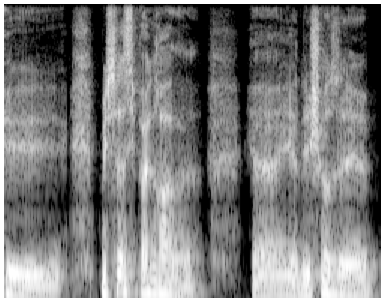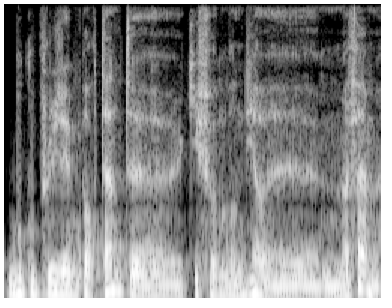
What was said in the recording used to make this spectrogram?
Mais ça, c'est pas grave. Il y, a, des choses beaucoup plus importantes euh, qui font bondir euh, ma femme.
